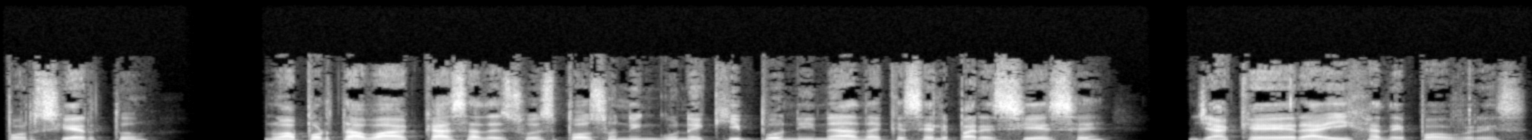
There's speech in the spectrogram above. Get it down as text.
por cierto, no aportaba a casa de su esposo ningún equipo ni nada que se le pareciese, ya que era hija de pobres.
